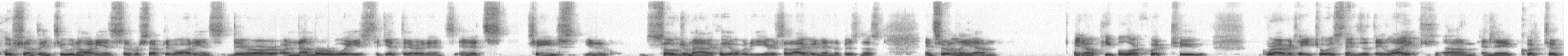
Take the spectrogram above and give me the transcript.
push something to an audience, a receptive audience. There are a number of ways to get there, and it's and it's changed you know so dramatically over the years that I've been in the business, and certainly um you know people are quick to gravitate towards things that they like um, and they're quick to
